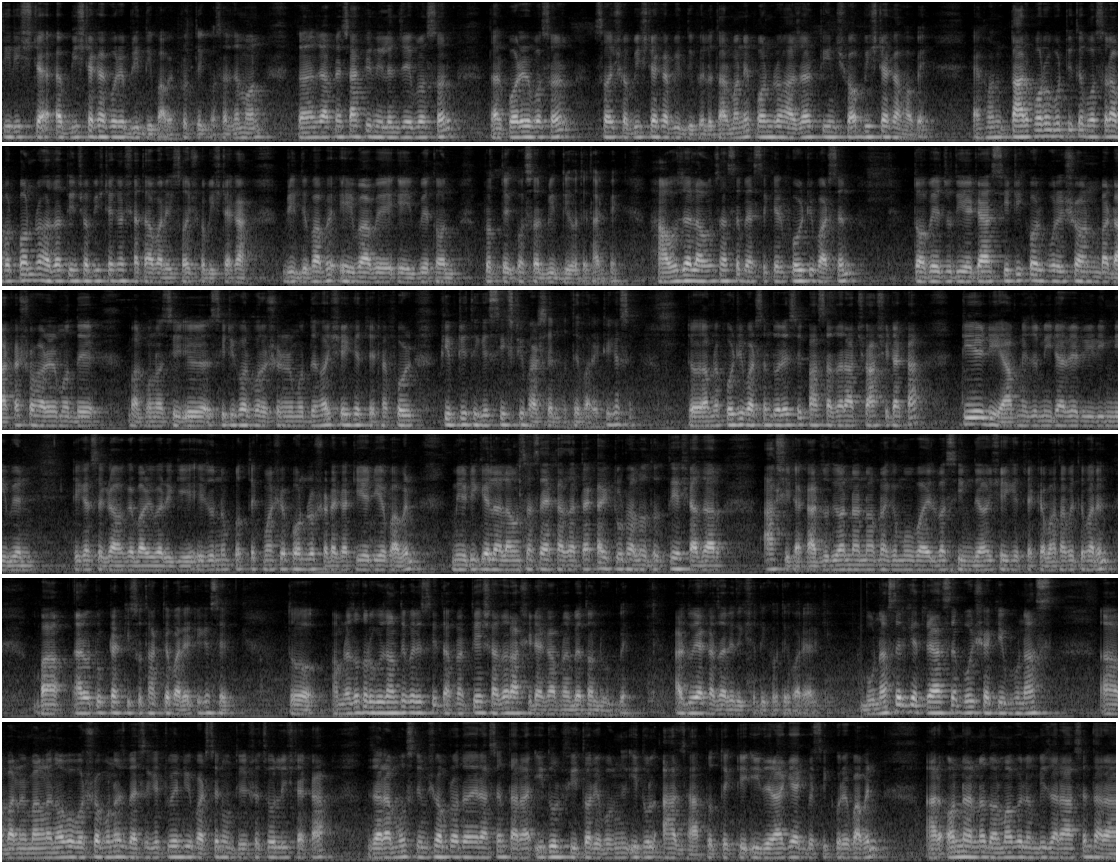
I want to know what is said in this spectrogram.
তিরিশ টাকা বিশ টাকা করে বৃদ্ধি পাবে প্রত্যেক বছর। যেমন ধরেন যে আপনি চাকরি নিলেন যে বছর তার পরের বছর ছয়শো বিশ টাকা বৃদ্ধি পেল, তার মানে পনেরো হাজার তিনশো বিশ টাকা হবে। এখন তার পরবর্তীতে বছর আবার পনেরো হাজার তিনশো বিশ টাকার সাথে আবার এই ছয়শো বিশ টাকা বৃদ্ধি পাবে। এইভাবে এই বেতন প্রত্যেক বছর বৃদ্ধি হতে থাকবে। হাউস অ্যালাউন্স আছে বেসিকের ফোরটি পার্সেন্ট। তবে যদি এটা সিটি কর্পোরেশন বা ঢাকা শহরের মধ্যে বা কোনো সিটি কর্পোরেশনের মধ্যে হয়, সেই ক্ষেত্রে এটা ফোর, ফিফটি থেকে সিক্সটি পার্সেন্ট হতে পারে, ঠিক আছে? তো আমরা ফোরটি পার্সেন্ট ধরেছি, পাঁচ হাজার আটশো আশি টাকা। টিএডি আপনি যে মিটারের রিডিং নেবেন, ঠিক আছে, গ্রাহকের বাড়ি বাড়ি গিয়ে, এই জন্য প্রত্যেক মাসে পনেরোশো টাকা টিএডিএ পাবেন। মেডিকেল অ্যালাউন্স আছে এক হাজার টাকা টোটাল হতো তেইশ হাজার আশি টাকা। আর যদি অন্যান্য আপনাকে মোবাইল বা সিম দেওয়া হয়, সেই ক্ষেত্রে একটা ভাতা পেতে পারেন। বা আরও টুকটাক কিছু থাকতে পারে, ঠিক আছে? তো আমরা যতটুকু জানতে পেরেছি, তা আপনার তেইশ হাজার আশি টাকা আপনার বেতন ঢুকবে। আর দুই এক হাজার এদিক সেদিক হতে পারে আর কি। বোনাসের ক্ষেত্রে আছে বৈশাখী বোনাস। বাংলা নববর্ষ বোনাস বেসিকে টোয়েন্টি পার্সেন্ট উনত্রিশশো চল্লিশ টাকা। যারা মুসলিম সম্প্রদায়ের আছেন, তারা ঈদ উল ফিতর এবং ঈদ উল আজহা প্রত্যেকটি ঈদের আগে এক বেসিক করে পাবেন। আর অন্যান্য ধর্মাবলম্বী যারা আছেন, তারা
